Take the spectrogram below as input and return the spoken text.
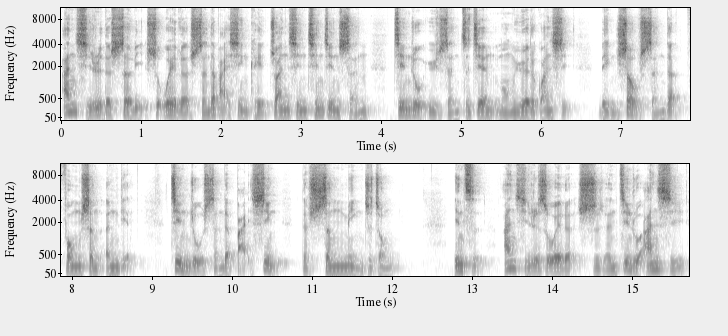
安息日的设立是为了神的百姓可以专心亲近神，进入与神之间盟约的关系，领受神的丰盛恩典，进入神的百姓的生命之中，因此安息日是为了使人进入安息，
